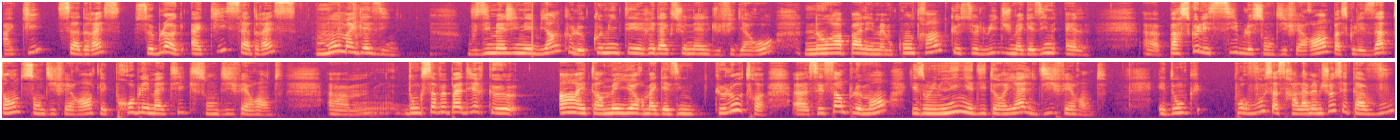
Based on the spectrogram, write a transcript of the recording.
à qui s'adresse ce blog, à qui s'adresse mon magazine? Vous imaginez bien que le comité rédactionnel du Figaro n'aura pas les mêmes contraintes que celui du magazine Elle. Euh, parce que les cibles sont différentes, parce que les attentes sont différentes, les problématiques sont différentes. Euh, donc ça ne veut pas dire que un est un meilleur magazine que l'autre, euh, c'est simplement qu'ils ont une ligne éditoriale différente. Et donc pour vous, ça sera la même chose, c'est à vous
